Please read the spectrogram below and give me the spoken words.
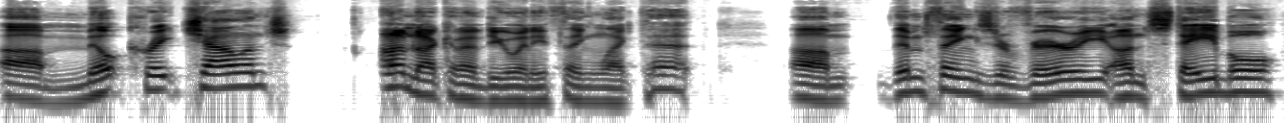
uh, milk crate challenge? I'm not going to do anything like that. Um, them things are very unstable.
